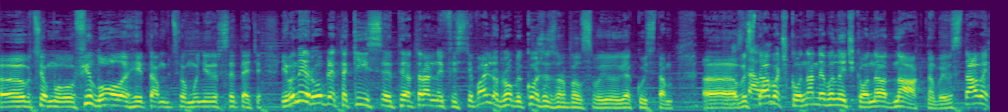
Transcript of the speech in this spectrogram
е, в цьому філологи там в цьому університеті. І вони роблять такий театральний фестиваль. Роблять, кожен зробив свою якусь там е, виставочку. Вона невеличка, вона одноактної вистави.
